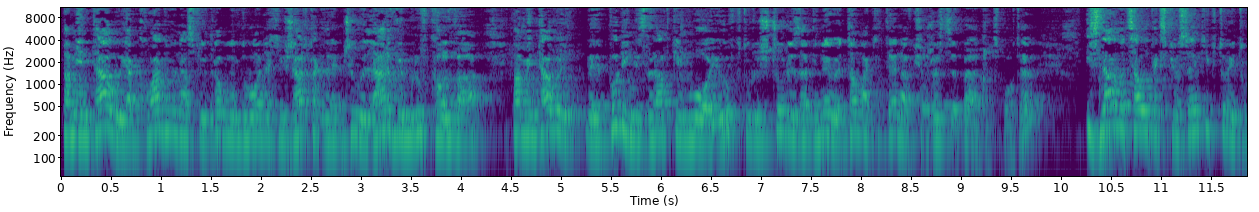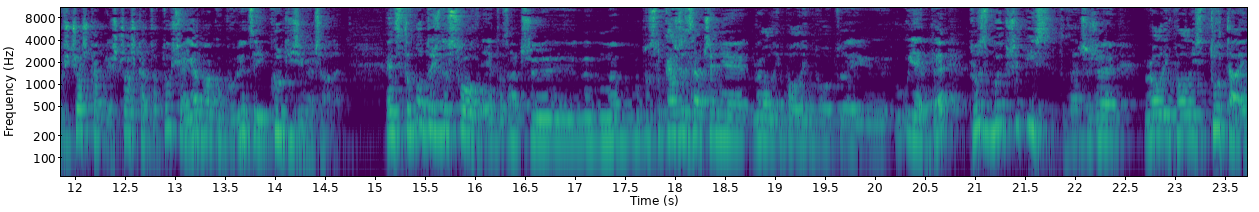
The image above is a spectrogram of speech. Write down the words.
Pamiętały, jak kładły na swoich drobnych dłoniach i żartach dręczyły larwy mrówko lwa. Pamiętały y, pudding z dodatkiem łojów, który szczury zawinęły Toma Kittena w książeczce Beatrix Potter. I znały cały tekst piosenki, w której tłuścioszka, pieszczoszka, tatusia jadła kukurydzę i kulki ziemniaczane. Więc to było dość dosłownie, to znaczy no, po prostu każde znaczenie roly poly było tutaj ujęte, plus były przypisy, to znaczy, że roly poly tutaj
